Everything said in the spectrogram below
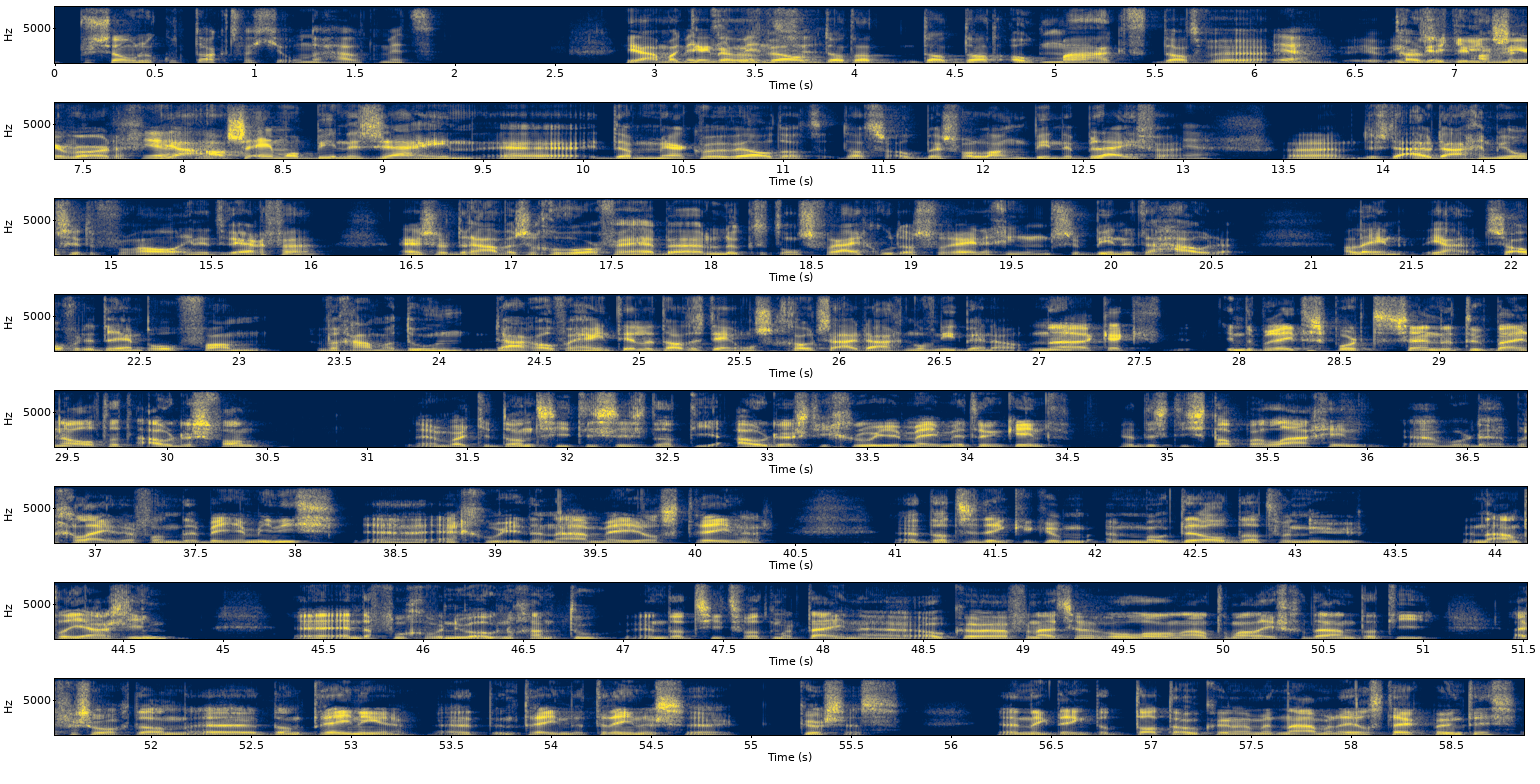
persoonlijk contact wat je onderhoudt met. Ja, maar ik denk dat, het wel, dat, dat, dat dat ook maakt dat we. Ja. Daar zit jullie meerwaarde. Ja, ja, als ze eenmaal binnen zijn, uh, dan merken we wel dat, dat ze ook best wel lang binnen blijven. Ja. Uh, dus de uitdaging bij ons zit er vooral in het werven. En zodra we ze geworven hebben, lukt het ons vrij goed als vereniging om ze binnen te houden. Alleen, ja, ze over de drempel van we gaan wat doen, daaroverheen tillen. Dat is denk ik onze grootste uitdaging, of niet Benno? Nou, kijk, in de breedte sport zijn er natuurlijk bijna altijd ouders van. En wat je dan ziet is, is dat die ouders die groeien mee met hun kind. Dus die stappen laag in, uh, worden begeleider van de Benjaminis uh, en groeien daarna mee als trainer. Uh, dat is denk ik een, een, model dat we nu een aantal jaar zien. Uh, en daar voegen we nu ook nog aan toe. En dat is iets wat Martijn uh, ook uh, vanuit zijn rol al een aantal maal heeft gedaan. Dat hij, hij verzorgt dan, dan trainingen, een trainende trainerscursus. Ja, en ik denk dat dat ook met name een heel sterk punt is.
